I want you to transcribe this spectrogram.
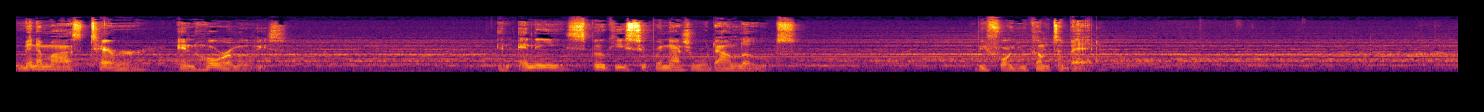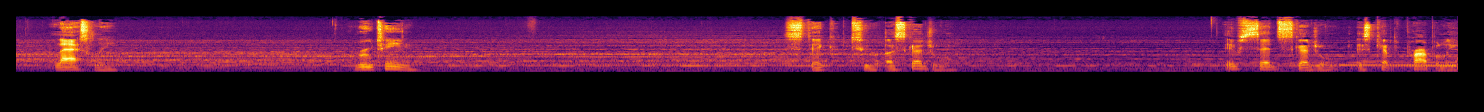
Minimize terror in horror movies and any spooky supernatural downloads before you come to bed. Lastly, routine. Stick to a schedule. If said schedule is kept properly,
